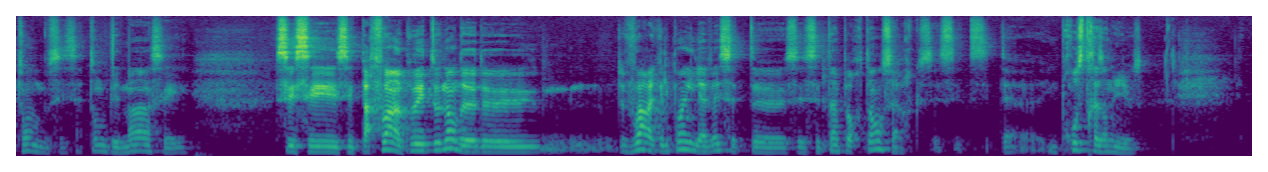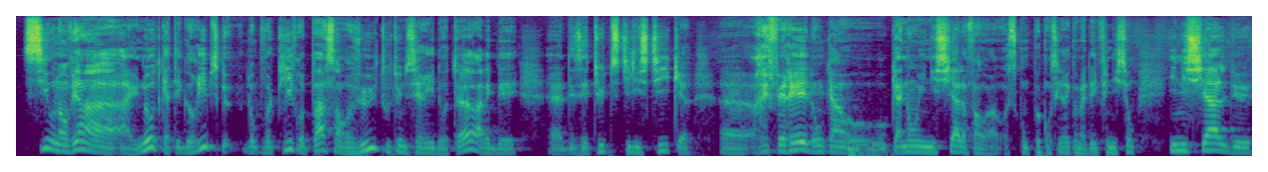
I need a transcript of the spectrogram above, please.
tombe, ça tombe des mains, c'est. Parfois un peu étonnant de, voir à quel point il avait cette, euh, cette importance, alors que c'est une prose très ennuyeuse. Si on en vient à, une autre catégorie, puisque donc votre livre passe en revue toute une série d'auteurs avec des, euh, des, études stylistiques euh, référées donc hein, au, canon initial, enfin à ce qu'on peut considérer comme la définition initiale du,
